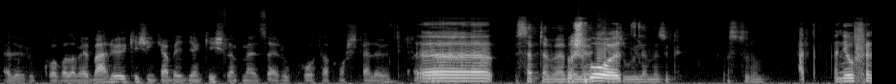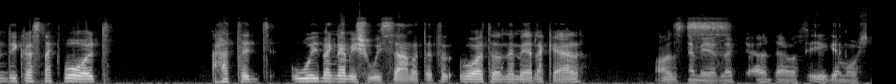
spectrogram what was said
előrukkol valami, bár ők is inkább egy ilyen kis lemezzel rukkoltak most elő. Ö... Szeptemberben most volt az új lemezük, azt tudom. Hát a New Friend Requestnek volt hát egy új, meg nem is új száma, tehát volt a Nem érlek el. Az... Nem érlek el, de azt igen. most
